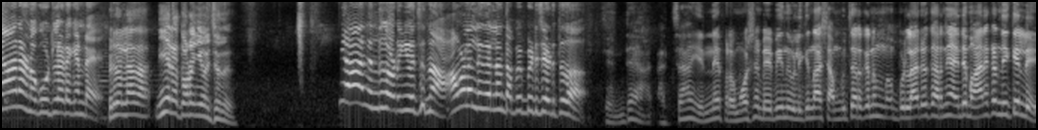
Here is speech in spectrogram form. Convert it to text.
ഞാനാണോ കൂട്ടിലടക്കണ്ടേ പിന്നെ അല്ലാതെ നീയല്ലേ തുടങ്ങി വെച്ചത്? ഞാൻ എന്ത് തുടങ്ങി വെച്ചെന്നാ? അവളല്ലേ ഇതെല്ലാം തപ്പി പിടിച്ചെടുത്തത് എന്റെ അച്ഛാ എന്നെ പ്രൊമോഷൻ ബേബി എന്ന് വിളിക്കുന്ന ആ ശമ്പു പിള്ളേരൊക്കെ അറിഞ്ഞാൽ അതിന്റെ മാനക്കൺ നിൽക്കല്ലേ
